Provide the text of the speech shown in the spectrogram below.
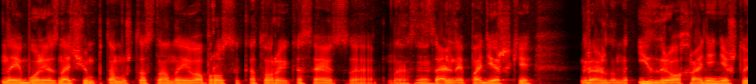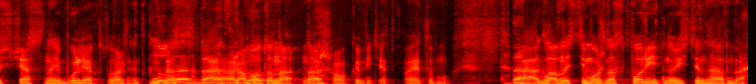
наиболее значимым, потому что основные вопросы, которые касаются социальной поддержки, граждан и здравоохранения, что сейчас наиболее актуально. Это как ну, раз да, да, работа на, нашего комитета. Поэтому да. о главности можно спорить, но истина одна.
